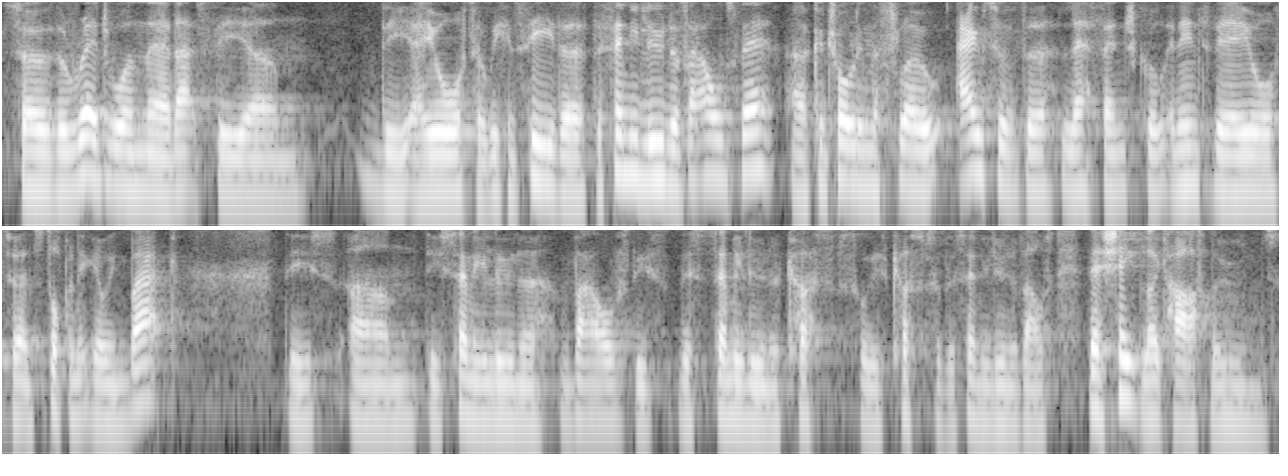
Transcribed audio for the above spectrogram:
So the red one there, that's the, um, the aorta. We can see the, the semilunar valves there, uh, controlling the flow out of the left ventricle and into the aorta and stopping it going back these, um, these semilunar valves, these semilunar cusps, or these cusps of the semilunar valves, they're shaped like half moons.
